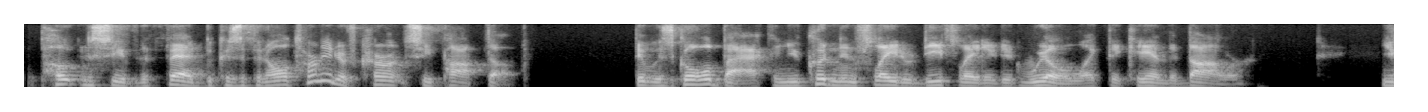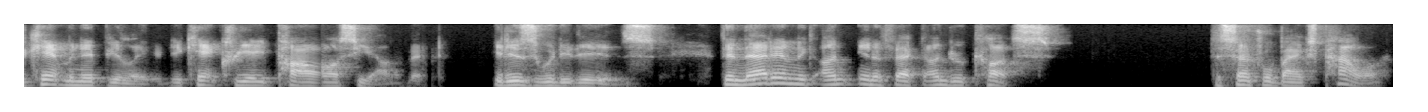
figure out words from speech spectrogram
the potency of the Fed because if an alternative currency popped up that was gold backed and you couldn't inflate or deflate it at will like they can the dollar, you can't manipulate it. You can't create policy out of it. It is what it is. Then that, in, in effect, undercuts the central bank's power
